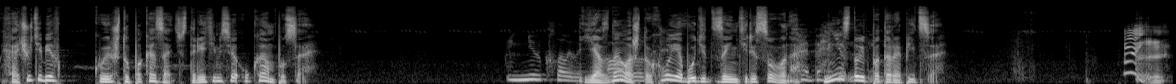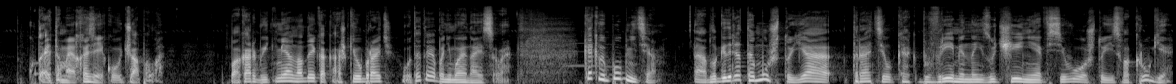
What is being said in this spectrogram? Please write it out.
Хочу тебе кое-что показать. Встретимся у кампуса. Я знала, что Хлоя будет заинтересована. Мне стоит поторопиться. Хм, куда это моя хозяйка учапала? Покормить меня надо и какашки убрать. Вот это я понимаю Найсова. Как вы помните, а благодаря тому, что я тратил как бы время на изучение всего, что есть в округе,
